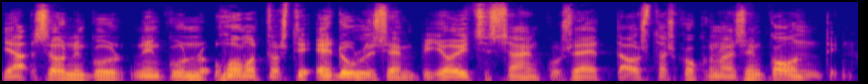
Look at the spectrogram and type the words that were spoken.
Ja se on niin kuin, niin kuin huomattavasti edullisempi jo itsessään kuin se, että ostaisi kokonaisen kontin.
